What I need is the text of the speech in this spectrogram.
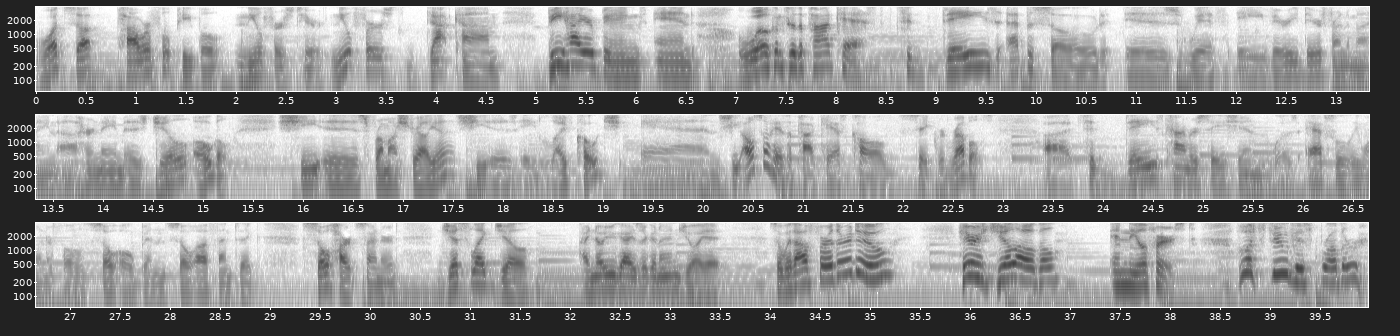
What's up, powerful people? Neil First here. NeilFirst.com. Be higher beings, and welcome to the podcast. Today's episode is with a very dear friend of mine. Uh, her name is Jill Ogle. She is from Australia. She is a life coach, and she also has a podcast called Sacred Rebels. Uh, today's conversation was absolutely wonderful, so open, so authentic, so heart centered. Just like Jill, I know you guys are going to enjoy it. So, without further ado, here is Jill Ogle and Neil First. Let's do this, brother.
